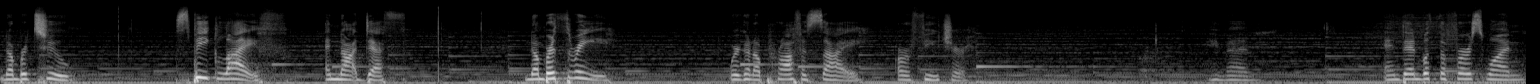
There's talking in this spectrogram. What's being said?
Number two, speak life and not death. Number three, we're going to prophesy our future. Amen. And then with the first one,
